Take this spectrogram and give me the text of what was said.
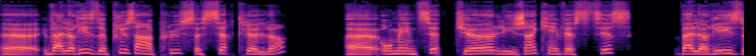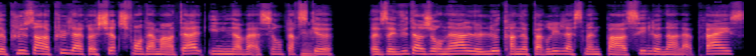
euh, valorise de plus en plus ce cercle-là, au même titre que les gens qui investissent valorisent de plus en plus la recherche fondamentale et l'innovation. Parce mmh. que ben, vous avez vu dans le journal, Luc en a parlé la semaine passée là, dans la presse,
